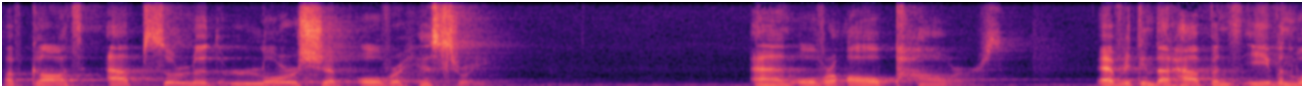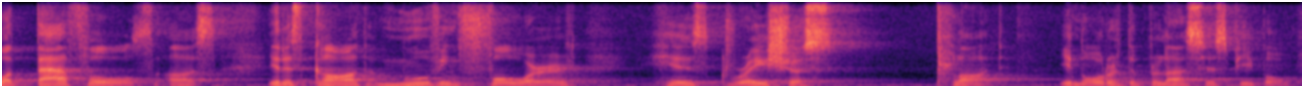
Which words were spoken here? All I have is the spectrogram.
of God's absolute lordship over history and over all powers. Everything that happens, even what baffles us, it is God moving forward his gracious plot in order to bless his people.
